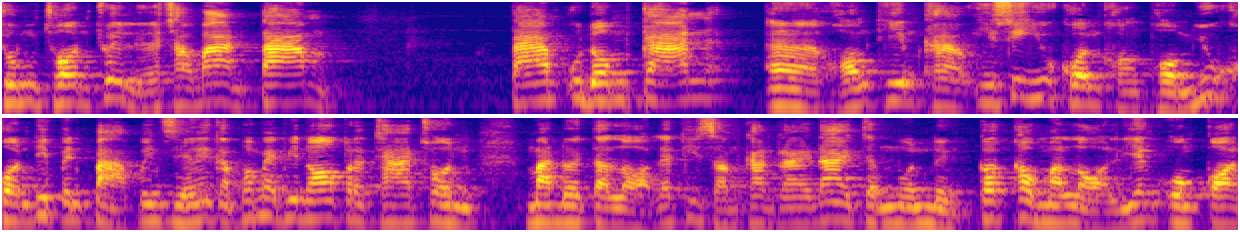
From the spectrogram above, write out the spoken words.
ชุมชนช่วยเหลือชาวบ้านตาม ตามอุดมการออของทีมข่าวอีซี่ยุคนของผมยุคนที่เป็นปากเป็นเสียงให้กับพ่อแม่พี่น้องประชาชน มาโดยตลอดและที่สำคัญรายได้จำนวนหนึ่ง ก็เข้ามาหล่อเลี้ยงองค์กร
